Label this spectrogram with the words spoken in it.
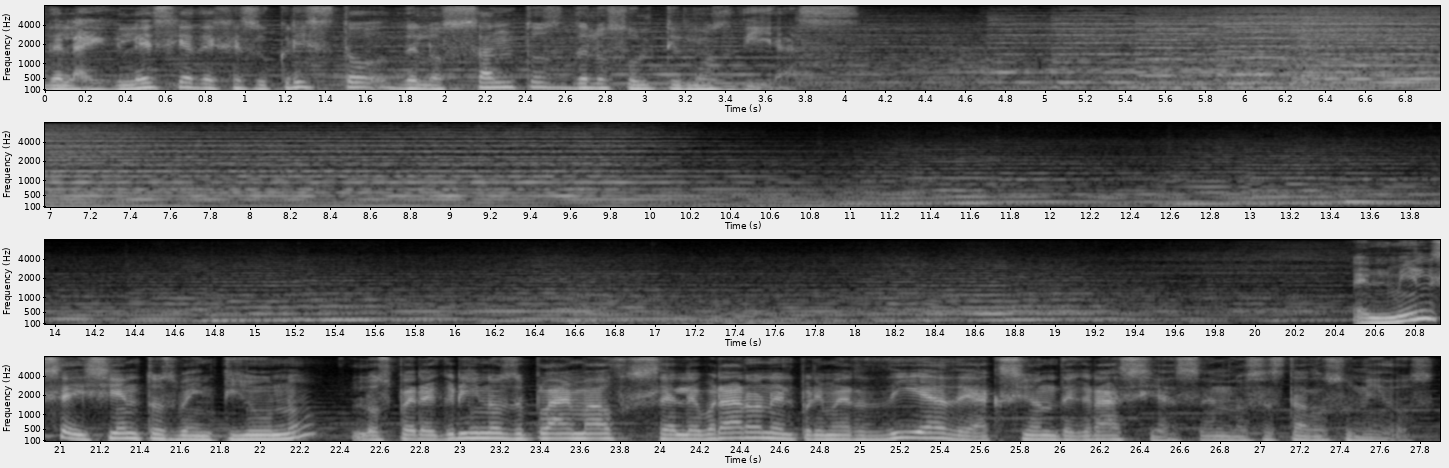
de la Iglesia de Jesucristo de los Santos de los Últimos Días. En 1621, los peregrinos de Plymouth celebraron el primer día de acción de gracias en los Estados Unidos.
